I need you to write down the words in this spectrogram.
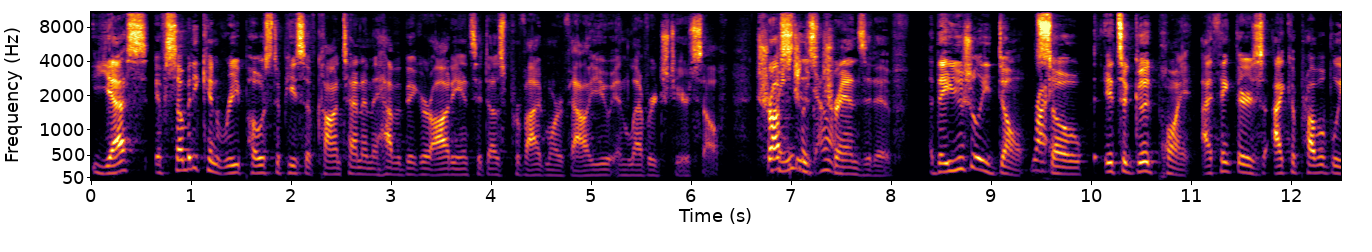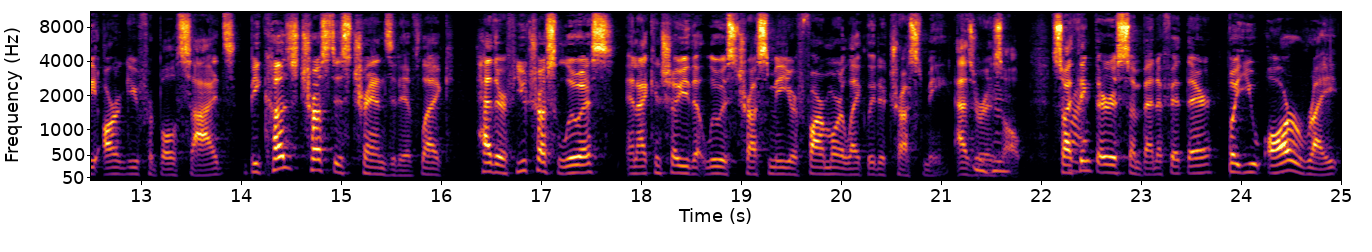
Yes, if somebody can repost a piece of content and they have a bigger audience, it does provide more value and leverage to yourself. Trust is don't. transitive. They usually don't. Right. So it's a good point. I think there's, I could probably argue for both sides. Because trust is transitive, like Heather, if you trust Lewis and I can show you that Lewis trusts me, you're far more likely to trust me as a mm-hmm. result. So I think there is some benefit there. But you are right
